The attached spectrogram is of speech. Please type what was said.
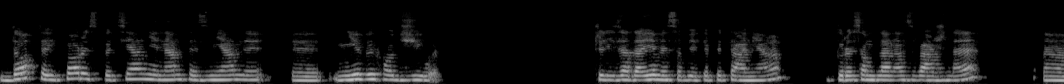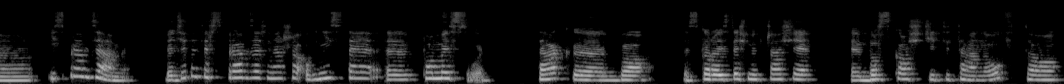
do tej pory specjalnie nam te zmiany e, nie wychodziły. Czyli zadajemy sobie te pytania, które są dla nas ważne i sprawdzamy. Będziemy też sprawdzać nasze ogniste pomysły, tak? E, bo skoro jesteśmy w czasie e, boskości tytanów, to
